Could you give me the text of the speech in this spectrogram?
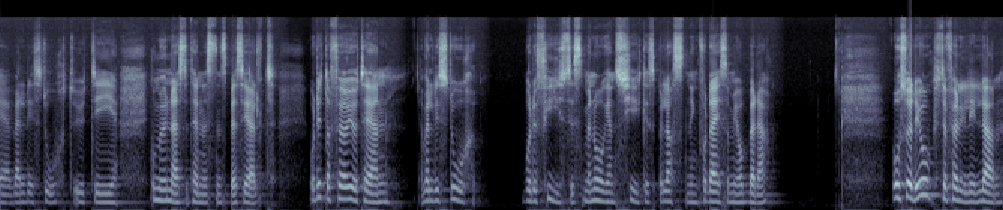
er veldig stort ute i kommunehelsetjenesten spesielt. Og dette fører jo til en veldig stor både fysisk, men òg en psykisk belastning for de som jobber der. Og så er det jo selvfølgelig lønn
